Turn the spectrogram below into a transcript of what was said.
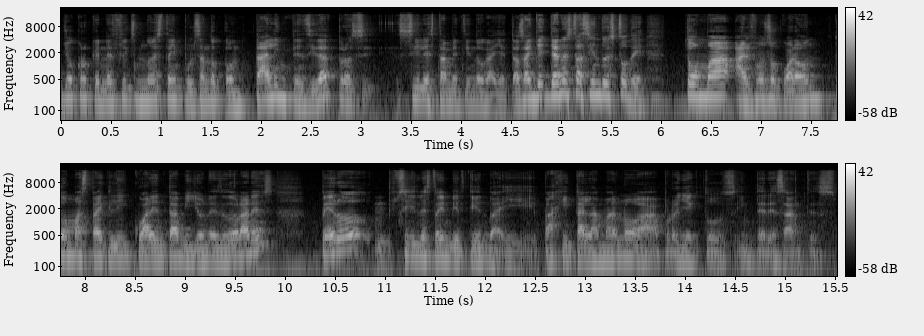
yo creo que Netflix no está impulsando con tal intensidad, pero sí, sí le está metiendo galletas. O sea, ya, ya, no está haciendo esto de toma Alfonso Cuarón, toma Spike Lee 40 millones de dólares pero mm. sí le está invirtiendo ahí bajita la mano a proyectos interesantes.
